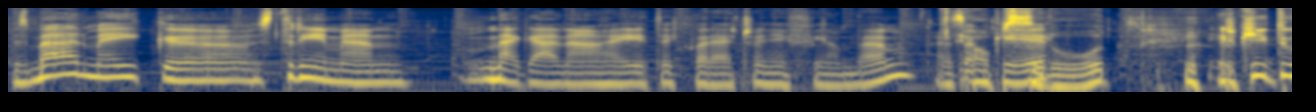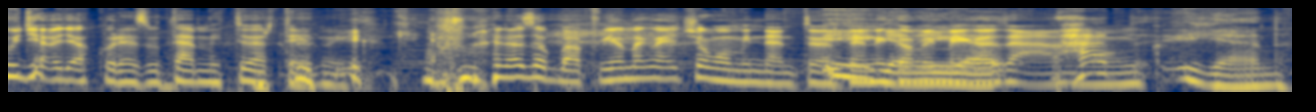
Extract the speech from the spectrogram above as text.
Ez bármelyik uh, streamen megállná a helyét egy karácsonyi filmben. Ez Abszolút. A és ki tudja, hogy akkor ezután mi történik. Mert azokban a filmekben egy csomó minden történik, igen, ami igen. még az álmunk. Hát igen.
